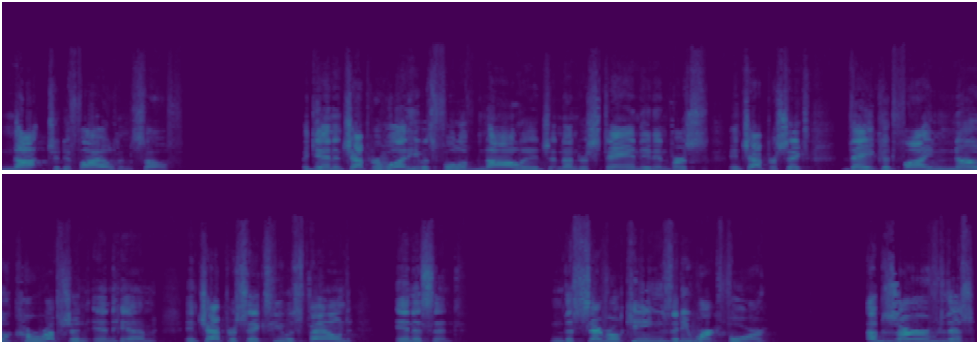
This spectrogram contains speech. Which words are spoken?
not to defile himself. Again, in chapter 1, he was full of knowledge and understanding. In verse in chapter 6, they could find no corruption in him. In chapter 6, he was found innocent. And the several kings that he worked for observed this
